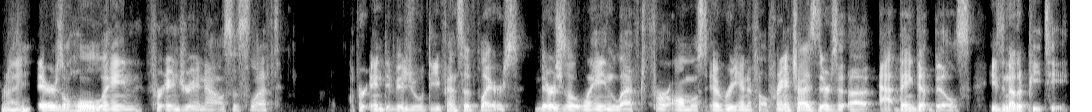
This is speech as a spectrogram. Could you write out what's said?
Right. there's a whole lane for injury analysis left for individual defensive players. There's a lane left for almost every NFL franchise. There's a uh, at banged up Bills. He's another PT.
